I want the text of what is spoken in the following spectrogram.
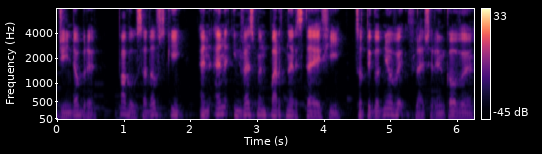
Dzień dobry, Paweł Sadowski, NN Investment Partners TFI, cotygodniowy flash rynkowy.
